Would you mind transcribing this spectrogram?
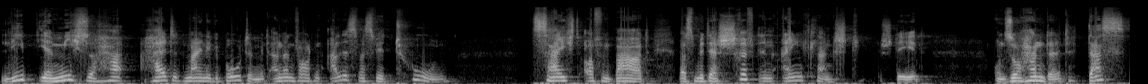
Liebt ihr mich, so haltet meine Gebote. Mit anderen Worten, alles, was wir tun, zeigt, offenbart, was mit der Schrift in Einklang steht und so handelt. Das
